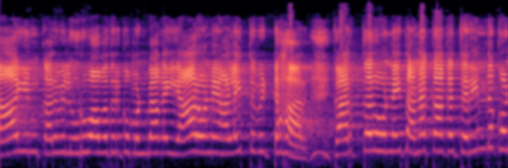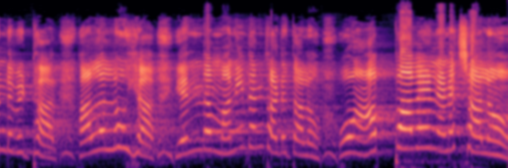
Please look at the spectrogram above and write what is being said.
தாயின் கருவில் உருவாவதற்கு முன்பாக யார் உன்னை அழைத்து விட்டார்? கர்த்தர் உன்னை தனக்காக தெரிந்து கொண்டு விட்டார். அல்லலூயா எந்த மனிதன் தடுத்தாலும் ஓ அப்பாவே நினைச்சாலும்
